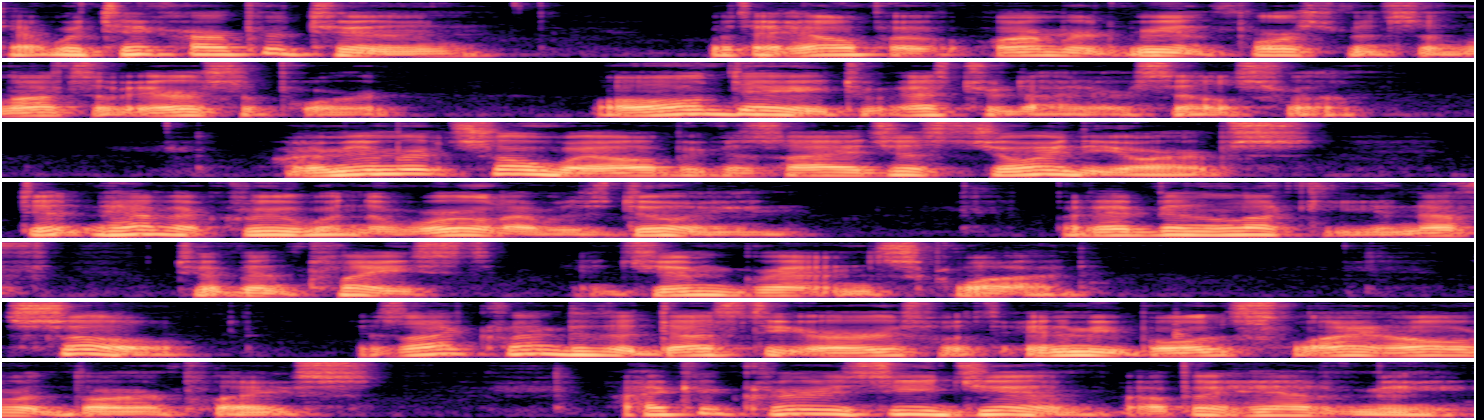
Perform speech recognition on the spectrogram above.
that would take our platoon, with the help of armored reinforcements and lots of air support, all day to extradite ourselves from. I remember it so well because I had just joined the ARPS didn't have a clue what in the world I was doing, but had been lucky enough to have been placed in Jim Gratton's squad. So, as I clung to the dusty earth with enemy bullets flying all over the darn place, I could clearly see Jim up ahead of me,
